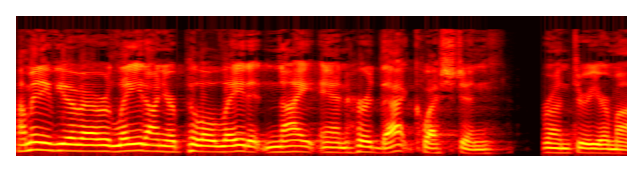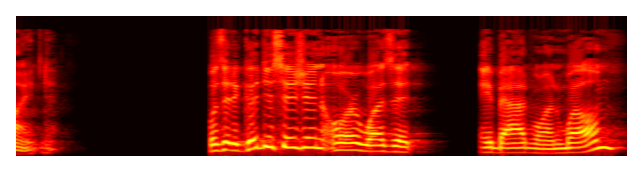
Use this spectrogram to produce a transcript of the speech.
How many of you have ever laid on your pillow late at night and heard that question run through your mind? Was it a good decision or was it a bad one? Well,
